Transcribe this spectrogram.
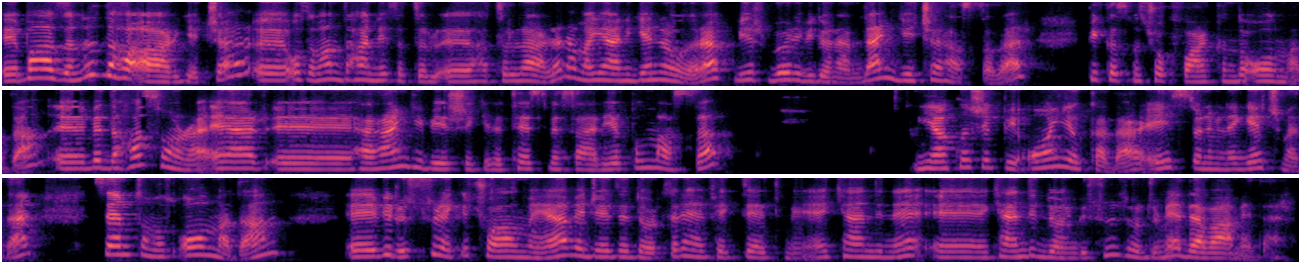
E, bazılarında daha ağır geçer. E, o zaman daha net hatır, e, hatırlarlar ama yani genel olarak bir böyle bir dönemden geçer hastalar. Bir kısmı çok farkında olmadan e, ve daha sonra eğer herhangi bir şekilde test vesaire yapılmazsa yaklaşık bir 10 yıl kadar AIDS dönemine geçmeden semptomuz olmadan e, virüs sürekli çoğalmaya ve CD4'leri enfekte etmeye, kendine e, kendi döngüsünü sürdürmeye devam eder.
